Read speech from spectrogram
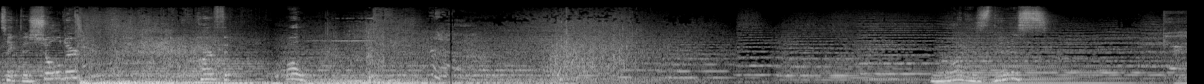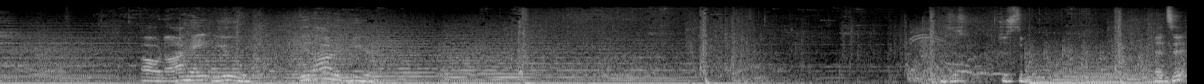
Take the shoulder. Perfect. Oh. What is this? Oh no, I hate you. Get out of here. Just a... That's it?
